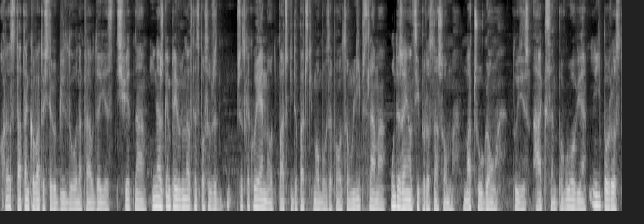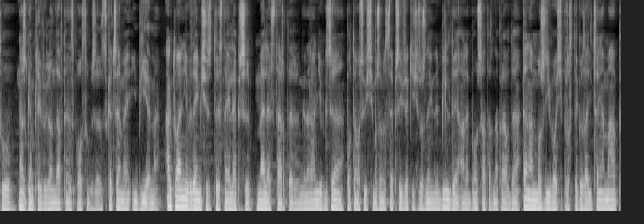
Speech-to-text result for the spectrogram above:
Oraz ta tankowatość tego buildu naprawdę jest świetna. I nasz gameplay wygląda w ten sposób, że przeskakujemy od paczki do paczki mobów za pomocą lip slama, uderzając ich po prostu naszą maczugą tudzież aksem po głowie i po prostu nasz gameplay wygląda w ten sposób, że skaczemy i bijemy. Aktualnie wydaje mi się, że to jest najlepszy melee starter generalnie w grze. Potem oczywiście możemy sobie przejść w jakieś różne inne buildy, ale Bone Shatter naprawdę da nam możliwość prostego zaliczenia map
